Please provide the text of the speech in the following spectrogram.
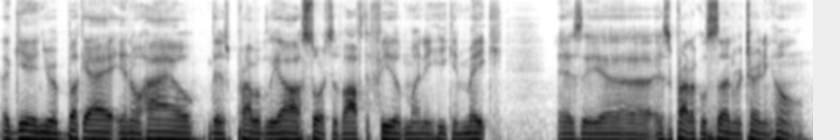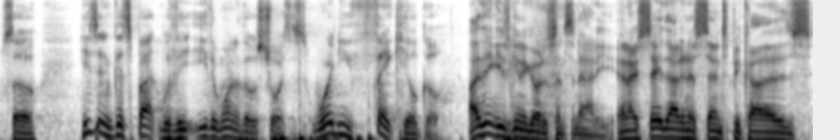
again, you're a Buckeye in Ohio. There's probably all sorts of off the field money he can make as a uh, as a prodigal son returning home. So he's in a good spot with the, either one of those choices. Where do you think he'll go? I think he's going to go to Cincinnati, and I say that in a sense because.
